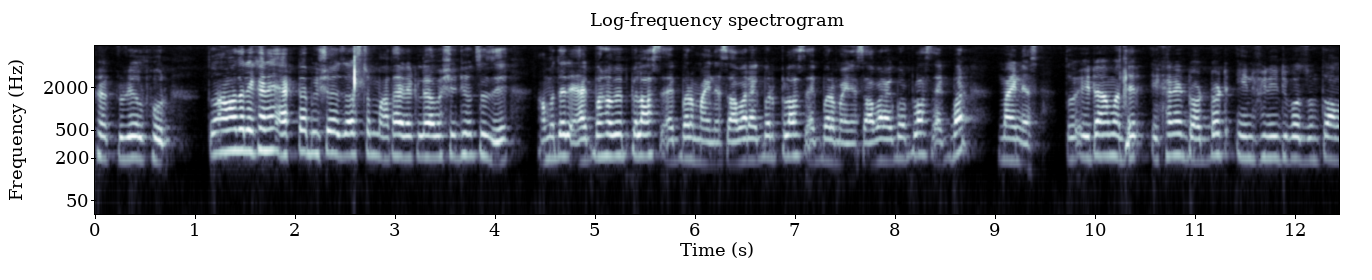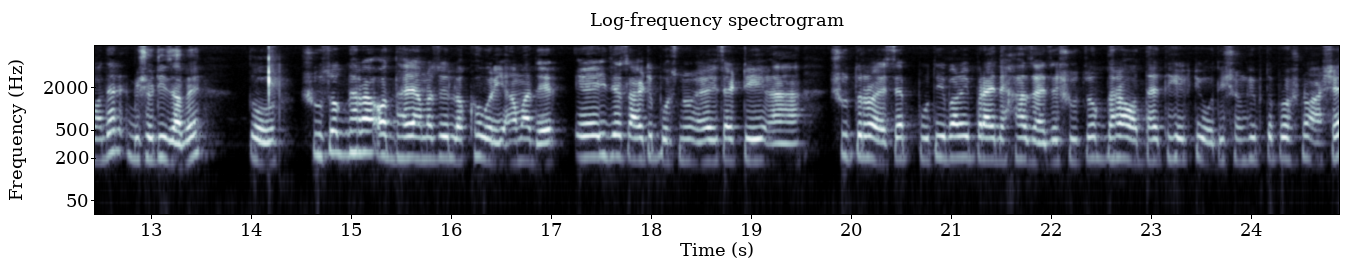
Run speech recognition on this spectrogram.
factorial four তো আমাদের এখানে একটা বিষয় জাস্ট মাথায় রাখলে হবে, সেটি হচ্ছে যে আমাদের একবার হবে প্লাস একবার মাইনাস আবার একবার প্লাস একবার মাইনাস আবার একবার প্লাস একবার মাইনাস তো এটা আমাদের এখানে ডট ডট ইনফিনিটি পর্যন্ত আমাদের বিষয়টি যাবে। তো সূচক ধারা অধ্যায়ে আমরা যদি লক্ষ্য করি, আমাদের এই যে চারটি প্রশ্ন, এই চারটি সূত্র রয়েছে, প্রতিবারই প্রায় দেখা যায় যে সূচক ধারা অধ্যায় থেকে একটি অতি সংক্ষিপ্ত প্রশ্ন আসে,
